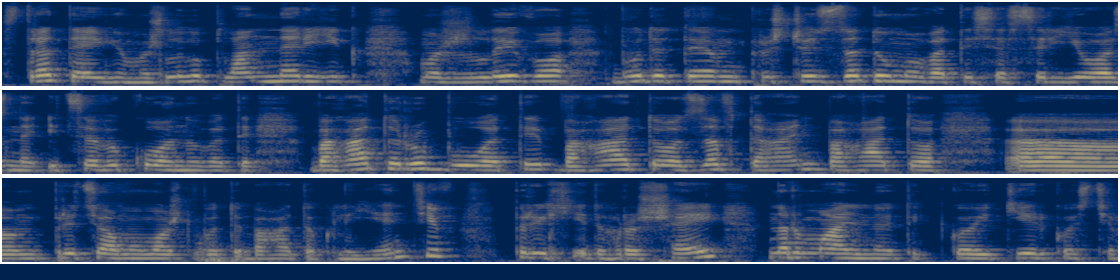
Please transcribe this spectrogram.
стратегію, можливо, план на рік, можливо, будете про щось задумуватися серйозне і це виконувати. Багато роботи, багато завдань, багато е, при цьому може бути багато клієнтів, прихід грошей нормальної такої кількості.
